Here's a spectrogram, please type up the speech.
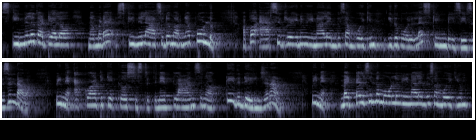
സ്കിന്നിൽ തട്ടിയാലോ? നമ്മുടെ സ്കിന്നിൽ ആസിഡ് മറിഞ്ഞാൽ പൊള്ളും. അപ്പോൾ ആസിഡ് റെയിൻ വീണാൽ എന്ത് സംഭവിക്കും? ഇതുപോലുള്ള സ്കിൻ ഡിസീസസ് ഉണ്ടാവാം. പിന്നെ അക്വാട്ടിക് എക്കോസിസ്റ്റത്തിന് പ്ലാന്റ്സിനും ഒക്കെ ഇത് ഡേഞ്ചറാണ് പിന്നെ മെറ്റൽസിന്റെ മുകളിൽ വീണാൽ എന്ത് സംഭവിക്കും?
